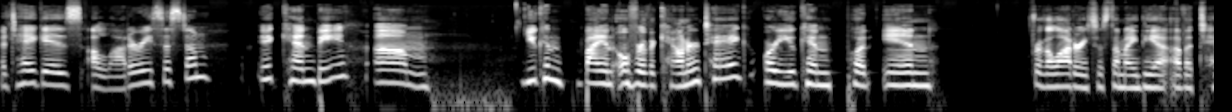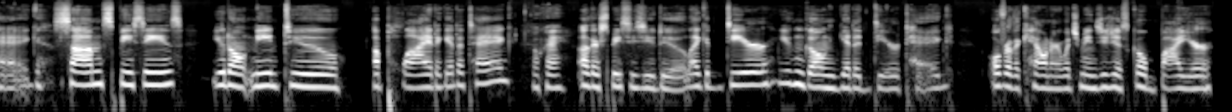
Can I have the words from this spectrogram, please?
a tag is a lottery system. It can be. Um, you can buy an over the counter tag, or you can put in for the lottery system idea of a tag. Some species you don't need to apply to get a tag. Okay. Other species you do. Like a deer, you can go and get a deer tag over the counter, which means you just go buy your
